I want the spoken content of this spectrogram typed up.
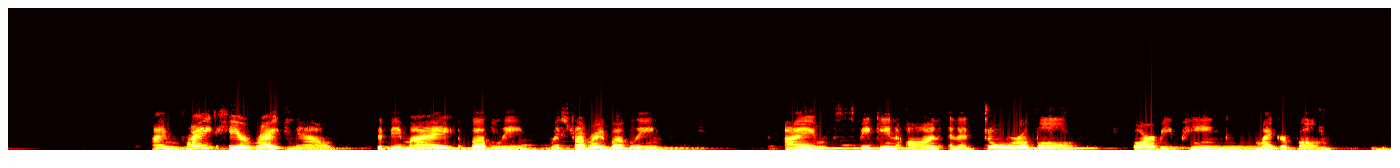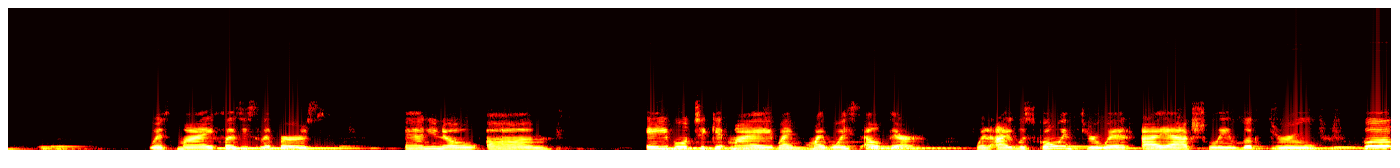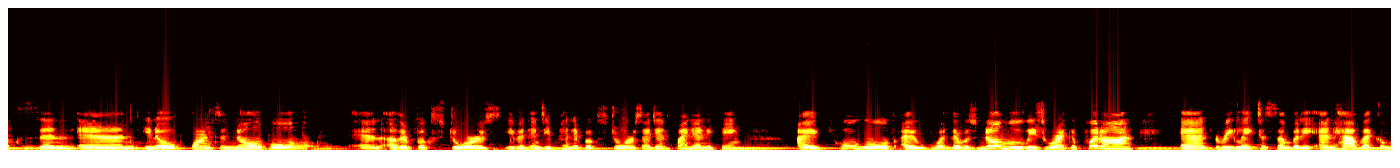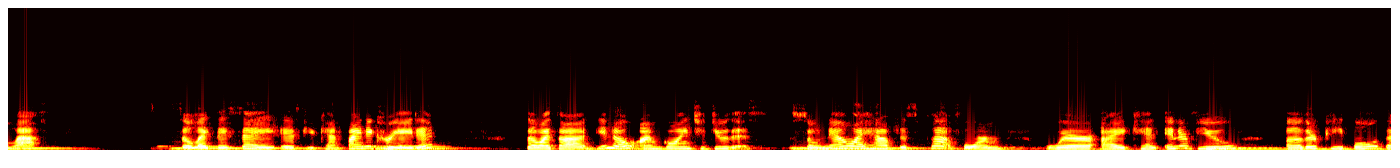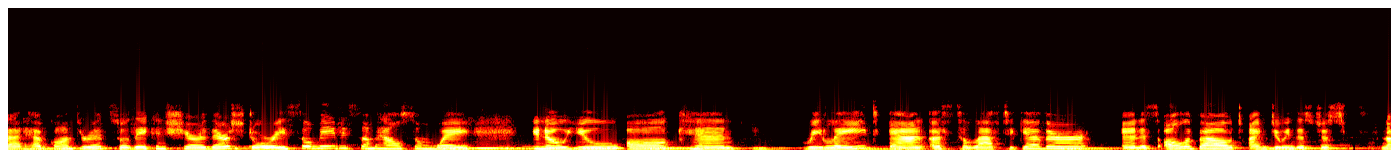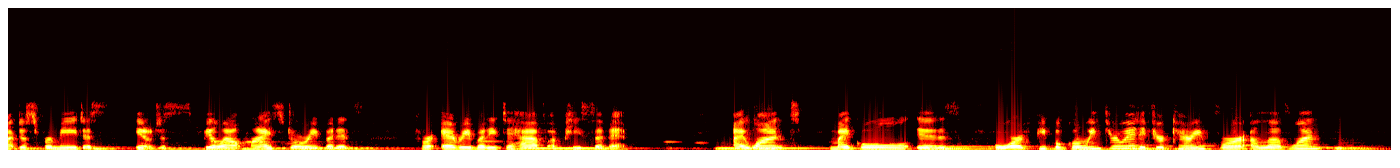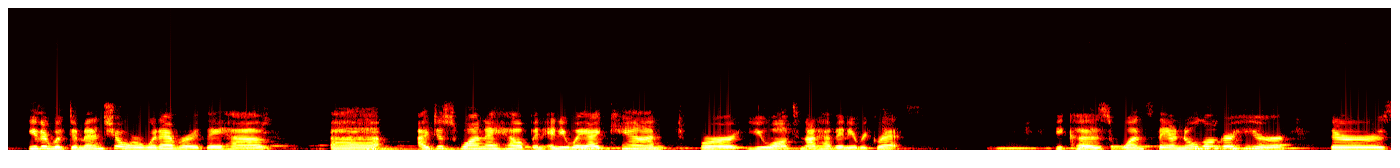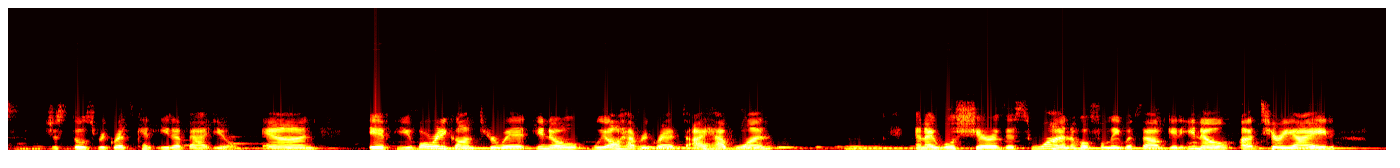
I'm right here, right now, sipping my bubbly, my strawberry bubbly. I'm speaking on an adorable Barbie pink microphone with my fuzzy slippers and, you know, um, able to get my, my, my voice out there. When I was going through it, I actually looked through books and, and you know, Barnes and Noble and other bookstores, even independent bookstores. I didn't find anything. I googled. I there was no movies where I could put on and relate to somebody and have like a laugh. So, like they say, if you can't find it, create it. So I thought, you know, I'm going to do this. So now I have this platform where I can interview other people that have gone through it so they can share their stories. So maybe somehow, some way, you know, you all can relate and us to laugh together. And it's all about I'm doing this just not just for me to, you know, just spill out my story, but it's for everybody to have a piece of it. I want my goal is for people going through it, if you're caring for a loved one, either with dementia or whatever they have, uh, I just want to help in any way I can for you all to not have any regrets. Because once they are no longer here, there's just those regrets can eat up at you. And if you've already gone through it, you know, we all have regrets. I have one and I will share this one, hopefully without getting, you know, uh, teary eyed.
